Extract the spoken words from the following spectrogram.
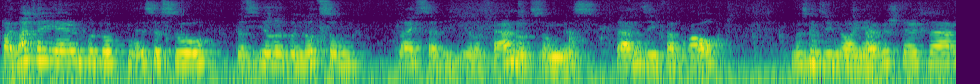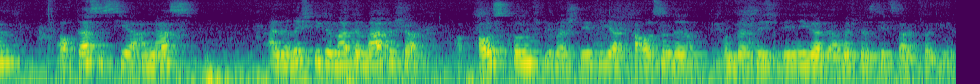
Bei materiellen Produkten ist es so, dass ihre Benutzung gleichzeitig ihre Vernutzung ist. Werden sie verbraucht, müssen sie neu hergestellt werden. Auch das ist hier anders. Eine richtige mathematische Auskunft übersteht die Jahrtausende und wird nicht weniger dadurch, dass die Zeit vergeht.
